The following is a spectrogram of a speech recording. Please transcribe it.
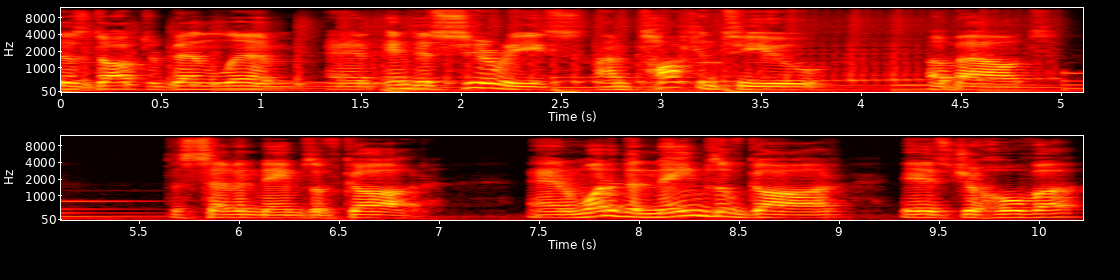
This is Dr. Ben Lim, and in this series, I'm talking to you about the seven names of God. And one of the names of God is Jehovah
